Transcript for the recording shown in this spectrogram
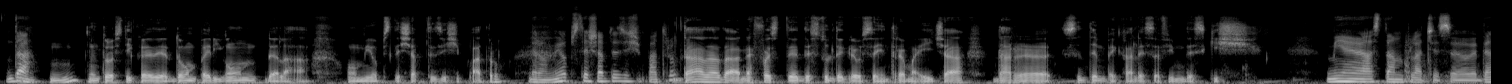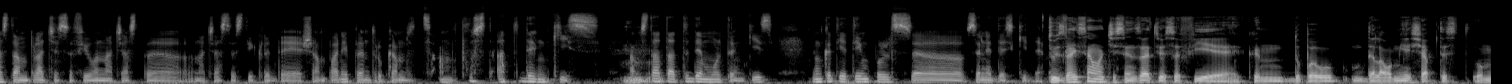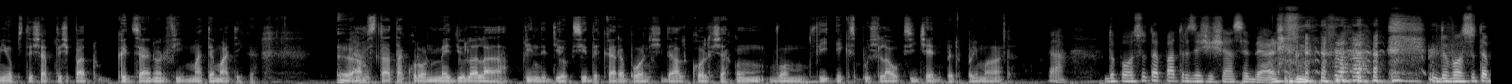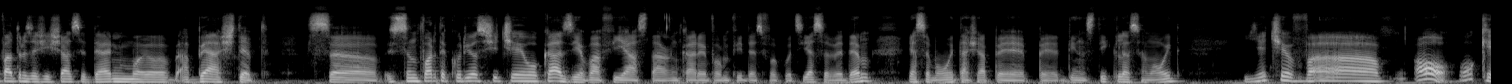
Da, Mhm. Într-o sticlă de Dom Perignon de la 1874. de la 1874? Da, da, da, ne-a fost destul de greu să intrăm aici, dar uh, suntem pe cale să fim deschiși. Mie asta îmi place să, de asta îmi place să fiu în această, în această sticlă de șampanie pentru că am, am fost atât de închis. Am stat atât de mult închis încât e timpul să, să ne deschidem. Tu îți dai seama ce senzație o să fie când după de la 1700 1874 câți ani or fi matematică. Da. Da. Am stat acolo în mediul ăla plin de dioxid de carbon și de alcool și acum vom fi expuși la oxigen pentru prima dată. Da. După 146 de ani, după 146 de ani, mă, abia aștept să... Sunt foarte curios și ce ocazie va fi asta în care vom fi desfăcuți. Ia să vedem, ia să mă uit așa pe, pe din sticlă, să mă uit. E ceva... Oh, ok.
